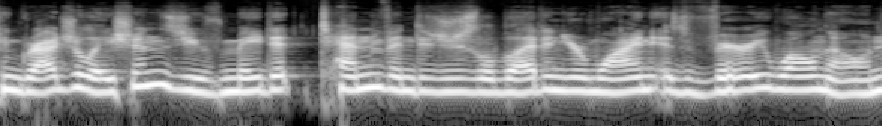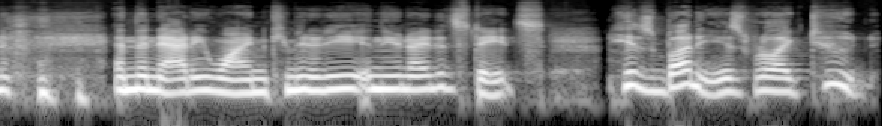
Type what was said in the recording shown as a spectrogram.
congratulations you've made it 10 vintages Lebled and your wine is very well known in the natty wine community in the united states. His buddies were like dude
